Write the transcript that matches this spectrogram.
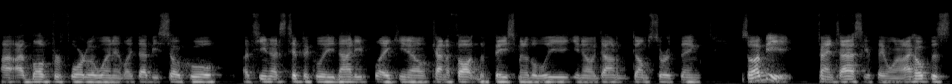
I, I'd love for Florida to win it. Like that'd be so cool. A team that's typically not even like you know kind of thought in the basement of the league, you know, down in the dump sort of thing. So I'd be fantastic if they won. I hope this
